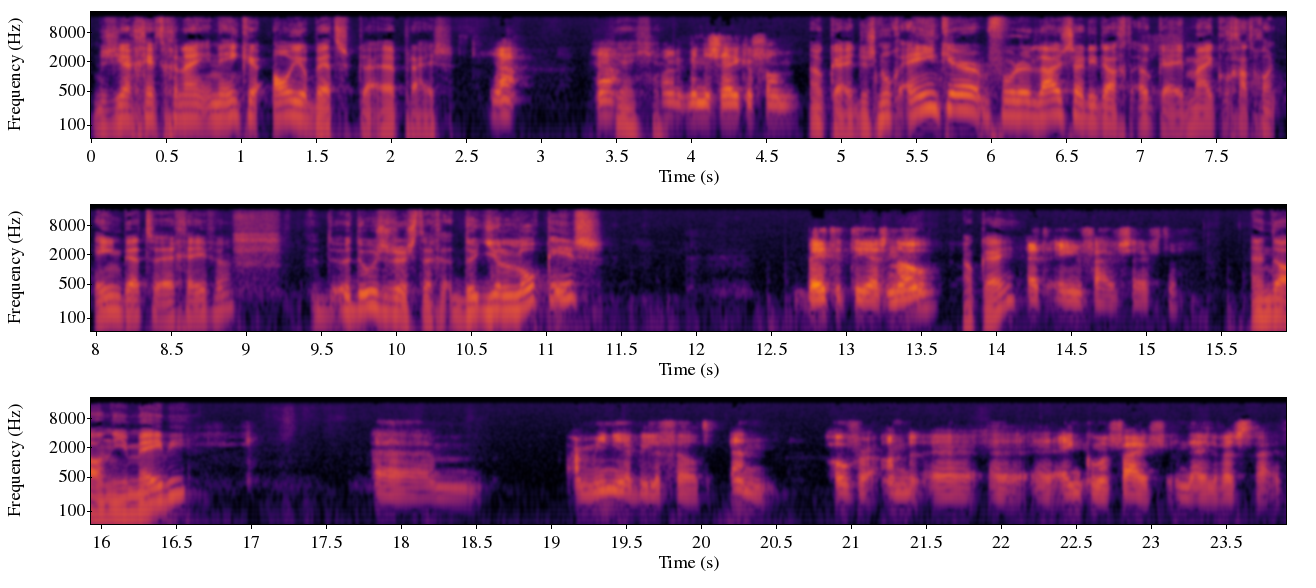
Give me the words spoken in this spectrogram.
Dus jij geeft in één keer al je bets eh, prijs. Ja, ja gewoon, ik ben er zeker van. Oké, dus nog één keer voor de luisteraar die dacht... Oké, Michael gaat gewoon één bet geven. D- doe eens rustig. De, je lok is... BTTS no, Oké. at 1,75. En dan je maybe? Ehm, Arminia Bielefeld en over ander- eh, eh, eh, 1,5 in de hele wedstrijd.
